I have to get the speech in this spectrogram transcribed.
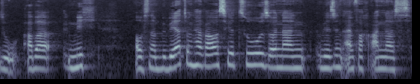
so, aber nicht aus einer Bewertung heraus so, sondern wir sind einfach anders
